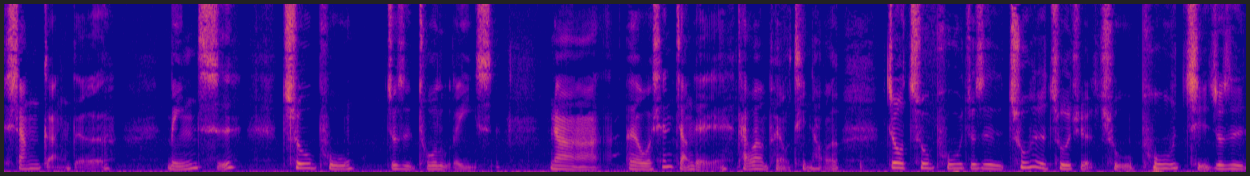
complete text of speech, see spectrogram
香港的名词“出铺”，就是脱炉的意思。那呃，我先讲给台湾的朋友听好了。就出铺就是出是出去的出，铺其实就是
